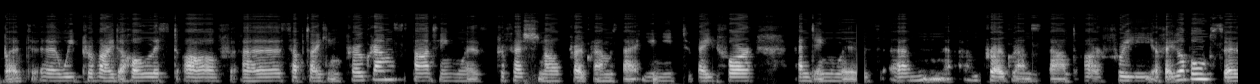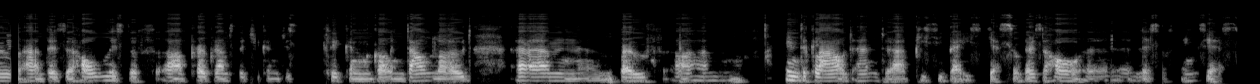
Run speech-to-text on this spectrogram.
but uh, we provide a whole list of uh, subtitling programs, starting with professional programs that you need to pay for, ending with um, programs that are freely available. So uh, there's a whole list of programs that you can just click and go and download, um, both um, in the cloud and uh, PC based. Yes, so there's a whole uh, list of things. Yes.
